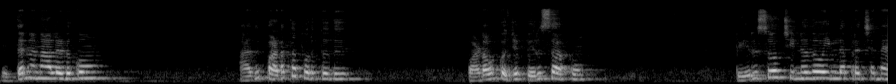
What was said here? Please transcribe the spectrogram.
எத்தனை நாள் எடுக்கும்? அது படத்தை பொறுத்தது. படம் கொஞ்சம் பெருசாக்கும். பெருசோ சின்னதோ இல்ல பிரச்சனை.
